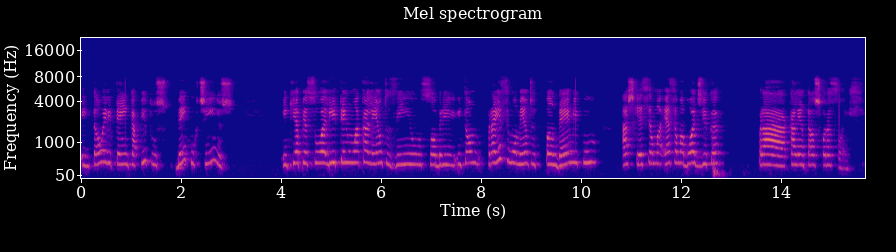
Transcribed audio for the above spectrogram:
Então ele tem capítulos bem curtinhos em que a pessoa ali tem um acalentozinho sobre. Então, para esse momento pandêmico, acho que é uma, essa é uma boa dica para acalentar os corações.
